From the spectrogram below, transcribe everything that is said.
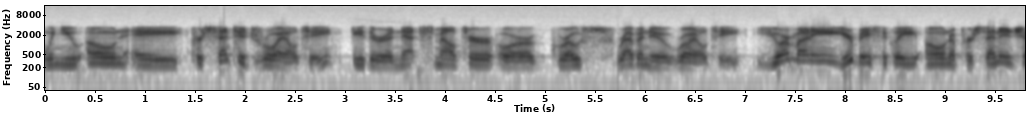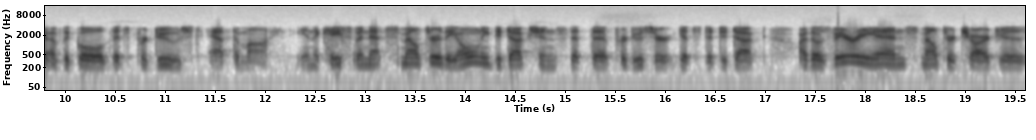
when you own a percentage royalty, either a net smelter or gross revenue royalty, your money, you basically own a percentage of the gold that's produced at the mine. In the case of a net smelter, the only deductions that the producer gets to deduct are those very end smelter charges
